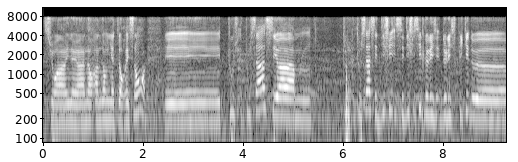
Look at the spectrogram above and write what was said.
sur un, ordinateur récent? Et tout, tout ça, c'est... tout, ça, c'est diffi- c'est difficile de l'expliquer de,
